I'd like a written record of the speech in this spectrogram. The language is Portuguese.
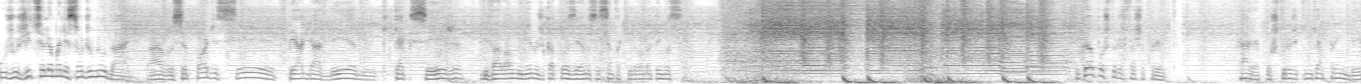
o jiu-jitsu é uma lição de humildade, tá? Você pode ser PhD do que quer que seja e vai lá um menino de 14 anos, 60 quilos, vai bater em você. O que é a postura de faixa preta? Cara, é a postura de quem quer aprender.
